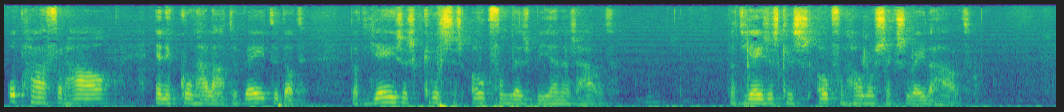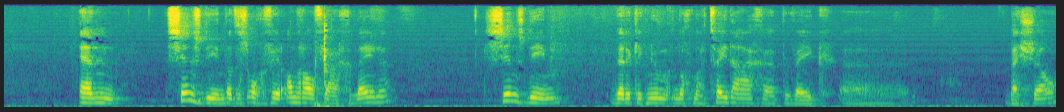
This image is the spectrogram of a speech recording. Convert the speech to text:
op haar verhaal en ik kon haar laten weten dat, dat Jezus Christus ook van lesbiennes houdt. Dat Jezus Christus ook van homoseksuelen houdt. En sindsdien, dat is ongeveer anderhalf jaar geleden, sindsdien werk ik nu nog maar twee dagen per week uh, bij Shell.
